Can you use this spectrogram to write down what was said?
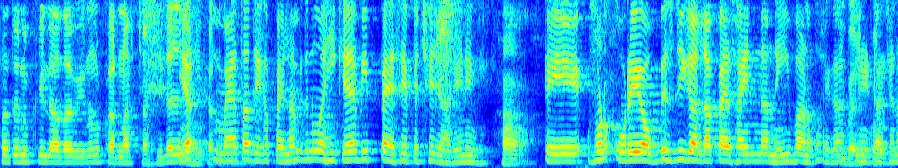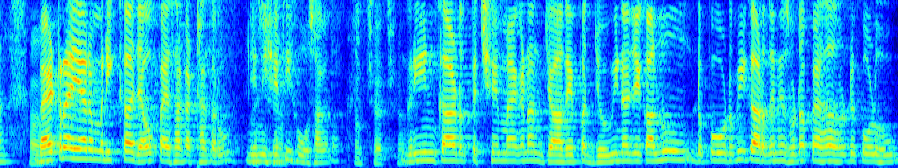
ਤਾਂ ਤੈਨੂੰ ਕੀ ਲੱਗਦਾ ਵੀ ਉਹਨਾਂ ਨੂੰ ਕਰਨਾ ਚਾਹੀਦਾ ਜਾਂ ਨਹੀਂ ਕਰਨਾ ਮੈਂ ਤਾਂ ਦੇਖ ਪਹਿਲਾਂ ਵੀ ਤੈਨੂੰ ਅਹੀਂ ਕਿਹਾ ਵੀ ਪੈਸੇ ਪਿੱਛੇ ਜਾ ਰਹੇ ਨੇਗੇ। ਹਾਂ। ਤੇ ਹੁਣ ਉਰੇ ਆਬਵੀਅਸ ਦੀ ਗੱਲ ਆ ਪੈਸਾ ਇੰਨਾ ਨਹੀਂ ਬਣਦਾ ਹੈਗਾ ਕੈਨੇਡਾ 'ਚ ਨਾ। ਬੈਟਰ ਹੈ ਯਾਰ ਅਮਰੀਕਾ ਜਾਓ ਪੈਸਾ ਇਕੱਠਾ ਕਰੋ ਜਿੰਨੀ ਛੇਤੀ ਹੋ ਸਕਦਾ। ਅੱਛਾ ਅੱਛਾ। ਗ੍ਰੀਨ ਕਾਰਡ ਪਿੱਛੇ ਮੈਂ ਕਹਿੰਦਾ ਜਿਆਦੇ ਭੱਜੋ ਵੀ ਨਾ ਜੇ ਕੱਲ ਨੂੰ ਡਿਪੋਰਟ ਵੀ ਕਰਦੇ ਨੇ ਤੁਹਾਡਾ ਪੈਸਾ ਤੁਹਾਡੇ ਕੋਲ ਹੋਊ।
